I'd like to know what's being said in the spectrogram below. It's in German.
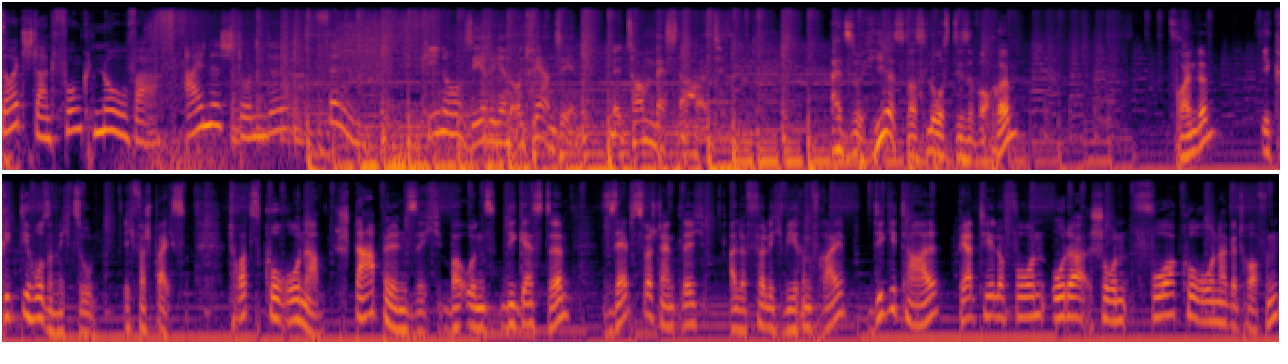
Deutschlandfunk Nova. Eine Stunde Film. Kino, Serien und Fernsehen mit Tom Westerholt. Also hier ist was los diese Woche. Freunde, ihr kriegt die Hose nicht zu. Ich versprech's. Trotz Corona stapeln sich bei uns die Gäste. Selbstverständlich alle völlig virenfrei, digital, per Telefon oder schon vor Corona getroffen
